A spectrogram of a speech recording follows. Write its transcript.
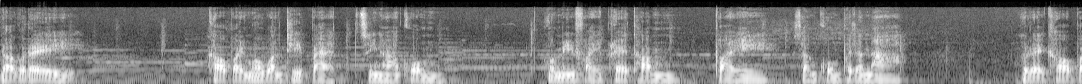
เราก็ได้เข้าไปเมื่อวันที่ 8 สิงหาคม ก็มีฝ่ายแพร่ธรรมฝ่ายสังคมพัฒนา ก็ได้เข้าไป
